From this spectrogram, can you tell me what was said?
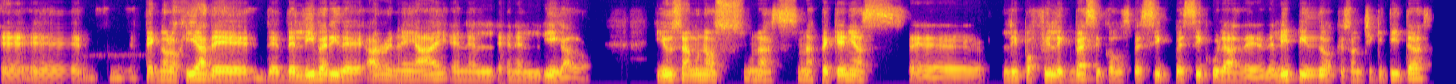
eh, tecnologías de, delivery de RNAi en el, hígado. Y usan unos, unas, unas pequeñas eh, lipophilic vesicles, vesículas de, lípidos que son chiquititas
